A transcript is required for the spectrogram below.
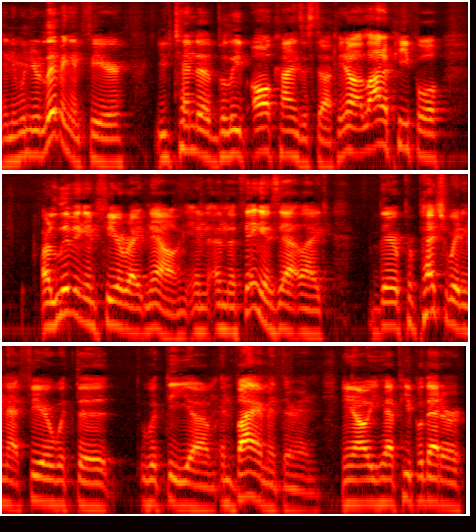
and when you're living in fear, you tend to believe all kinds of stuff. You know, a lot of people are living in fear right now, and and the thing is that like they're perpetuating that fear with the with the um, environment they're in. You know, you have people that are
